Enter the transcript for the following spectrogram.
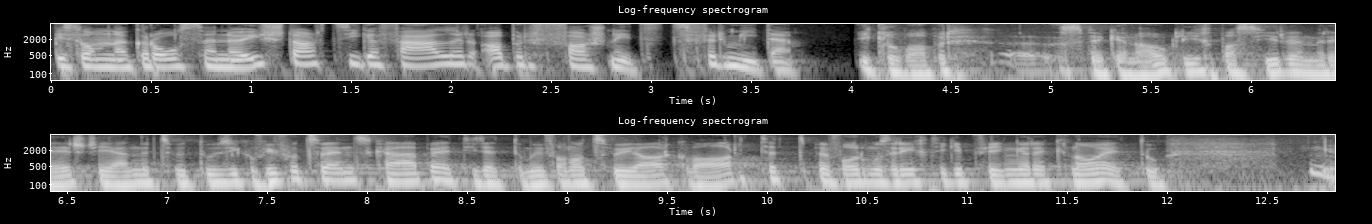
Bei so einem grossen Neustart sind Fehler aber fast nicht zu vermeiden. Ich glaube aber, es wäre genau gleich passiert, wenn wir 1. Januar 2025 haben. Die hätten einfach noch zwei Jahre gewartet, bevor man es richtig in die Finger genommen hat. Und äh,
